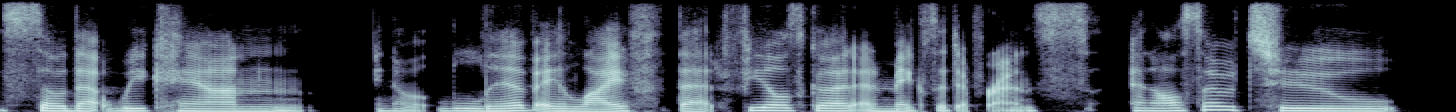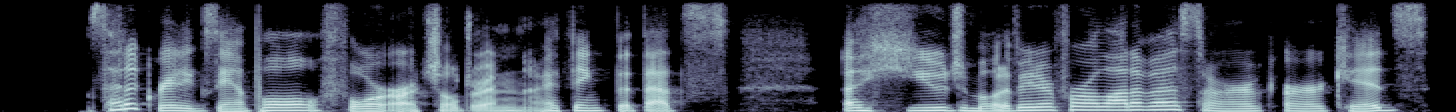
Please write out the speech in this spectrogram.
so that we can you know live a life that feels good and makes a difference and also to set a great example for our children i think that that's a huge motivator for a lot of us or, our kids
